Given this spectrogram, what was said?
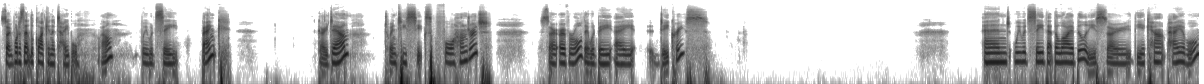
So what does that look like in a table? Well, we would see bank go down 26,400. So overall, there would be a decrease and we would see that the liabilities, so the account payable,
